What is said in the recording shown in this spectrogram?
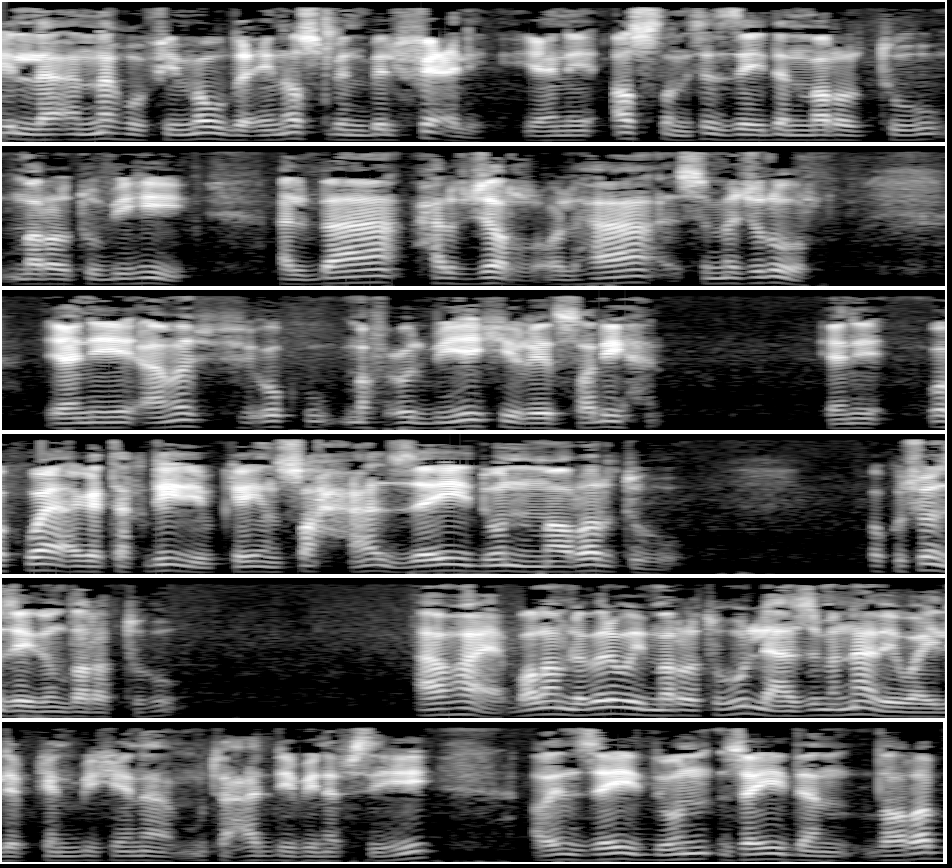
إلا أنه في موضع نصب بالفعل. يعني أصلا زيدا مررت مررت به. الباء حرف جر والهاء اسم مجرور. يعني أما مفعول به غير صريحا يعني وكوا أجا تقديري بكي إن صح زيد مررته. وكو شون زيد ضربته؟ أو هاي بلام لبلوي مرته لازم النبي وايلب كان بكينا متعدي بنفسه. أظن زيد زيدا ضرب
